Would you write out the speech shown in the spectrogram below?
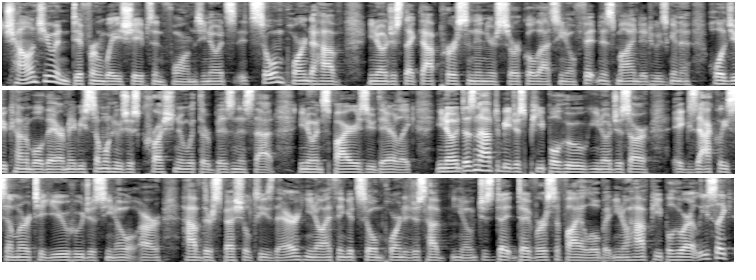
challenge you in different ways, shapes, and forms. You know, it's, it's so important to have, you know, just like that person in your circle that's, you know, fitness minded, who's going to hold you accountable there. Maybe someone who's just crushing it with their business that, you know, inspires you there. Like, you know, it doesn't have to be just people who, you know, just are exactly similar to you, who just, you know, are, have their specialties there. You know, I think it's so important to just have, you know, just di- diversify a little bit, you know, have people who are at least like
